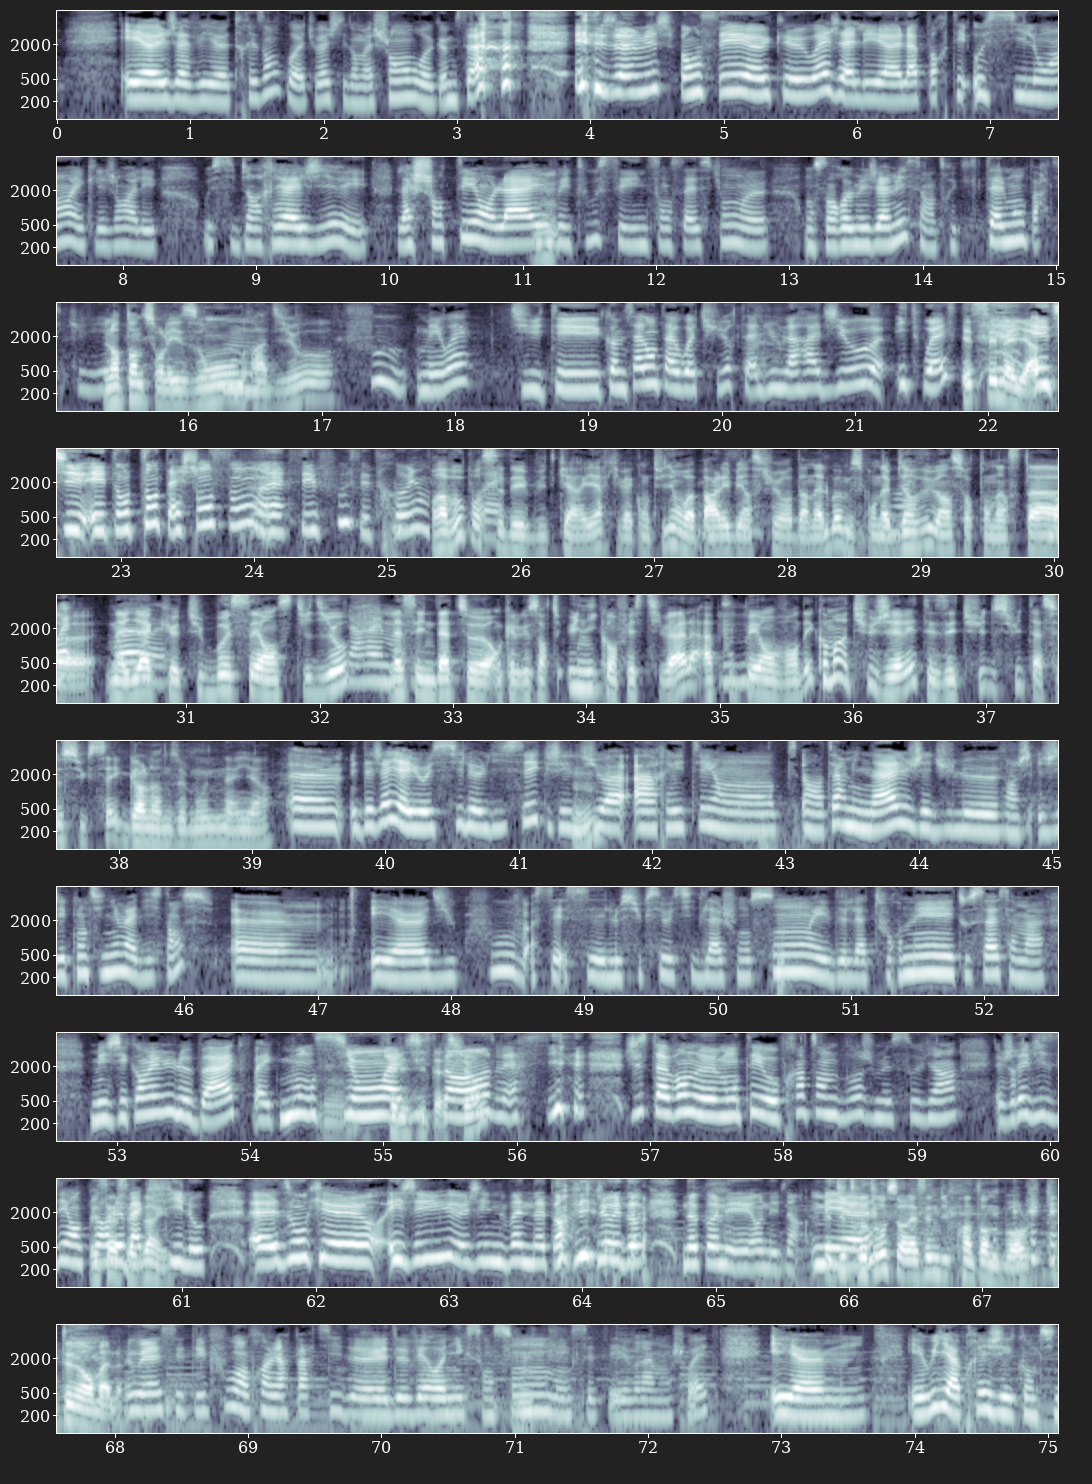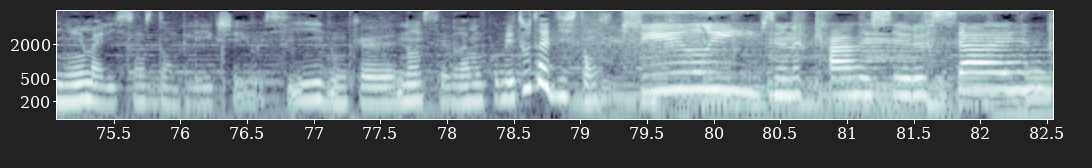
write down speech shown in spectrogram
et euh, j'avais euh, 13 ans, quoi, tu vois, j'étais dans ma chambre euh, comme ça, et jamais je pensais euh, que ouais, j'allais euh, la porter aussi loin et que les gens allaient aussi bien réagir et la chanter en live Mm. et tout, c'est une sensation, euh, on s'en remet jamais, c'est un truc tellement particulier. L'entendre sur les ondes, Mm. radio. Fou, mais ouais. Tu t'es comme ça dans ta voiture, t'allumes la radio, euh, It West, Et c'est Naya. et tu et t'entends ta chanson, euh, c'est fou, c'est trop bien. Bravo pour Ouais. ce début de carrière qui va continuer. On va parler bien sûr d'un album, parce qu'on a bien Ouais. vu hein, sur ton Insta, euh, Naya, que tu bossais en studio. Carrément. Là, c'est une date euh, en quelque sorte unique en festival, à Poupée Mhm. en Vendée. Comment as-tu géré tes études suite à ce succès Girl on the Moon, Naya? Euh, déjà, il y a eu aussi le lycée que j'ai Mhm. dû arrêter en, en terminale. J'ai dû le, enfin, j'ai- continué ma distance. Euh, et euh, du coup, c'est le succès aussi de la chanson et de la tournée, tout ça, ça m'a. Mais j'ai quand même eu le bac avec mention à distance. Merci. Juste avant de monter au printemps de Bourges, je me souviens, je révisais encore ça, le bac dingue. philo. Euh, donc, euh, et j'ai eu, j'ai une bonne note en philo, donc, donc on est, on est bien. Et tu te euh, retrouves sur la scène du printemps de Bourges, tout est normal. Ouais, c'était fou en première partie de, de Véronique Sanson, donc c'était vraiment chouette. Et, euh, et oui, après j'ai continué ma licence d'anglais que j'ai aussi, donc euh, non, c'est vraiment cool. Mais tout à distance. She lives in a castle of sand.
